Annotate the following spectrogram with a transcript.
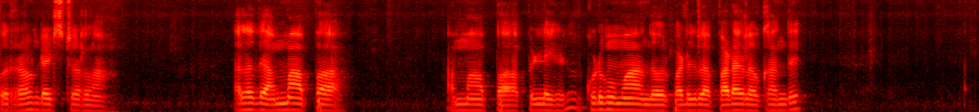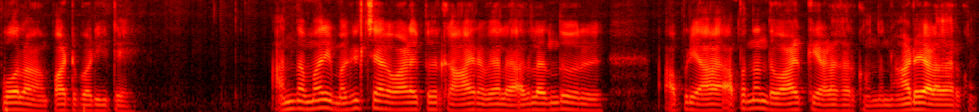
ஒரு ரவுண்ட் அடிச்சுட்டு வரலாம். அல்லது அம்மா அப்பா அம்மா அப்பா பிள்ளைகள் ஒரு குடும்பமாக அந்த ஒரு படகுல படகுல உட்காந்து போகலாம் பாட்டு பாடிக்கிட்டே. அந்த மாதிரி மகிழ்ச்சியாக வாழைப்பதற்கு ஆயிரம் வேலை. அதுலேருந்து ஒரு அப்படி அப்போ தான் இந்த வாழ்க்கை அழகாக இருக்கும் இந்த நாடே அழகாக இருக்கும்.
